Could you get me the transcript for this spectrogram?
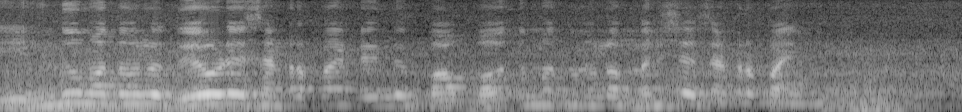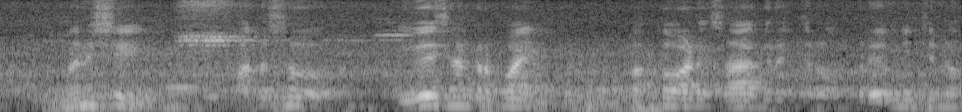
ఈ హిందూ మతంలో దేవుడే సెంటర్ పాయింట్ అయితే బౌ- బౌద్ధ మతంలో మనిషే సెంటర్ పాయింట్ మనిషి మనసు ఇవే సెంటర్ పాయింట్. పక్కవాడికి సహకరించడం ప్రేమించడం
